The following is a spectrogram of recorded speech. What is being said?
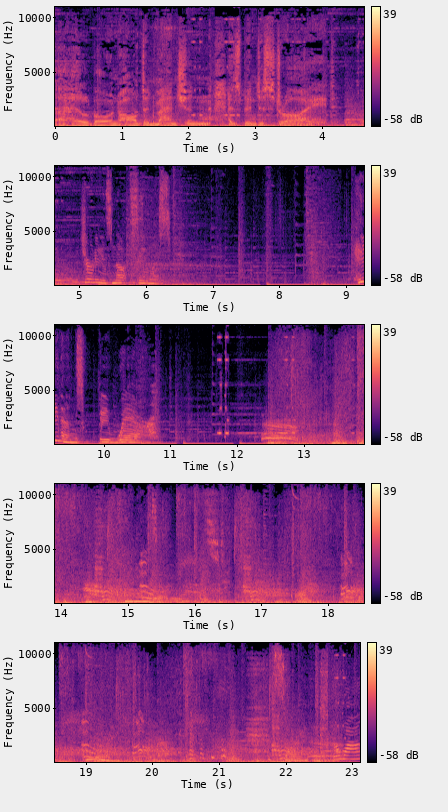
A hellborn haunted mansion has been destroyed. The journey is not seamless. Heathens, beware. sorry. Go on.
